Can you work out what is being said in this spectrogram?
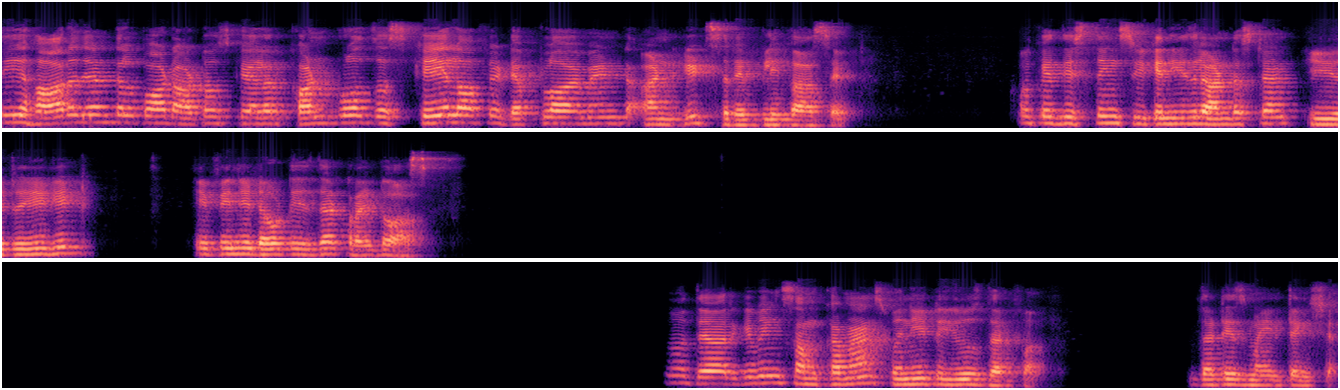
See, horizontal pod autoscaler controls the scale of a deployment and its replica set. Okay, these things you can easily understand. You read it. If any doubt is there, try to ask. No, they are giving some commands. We need to use that one. That is my intention.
